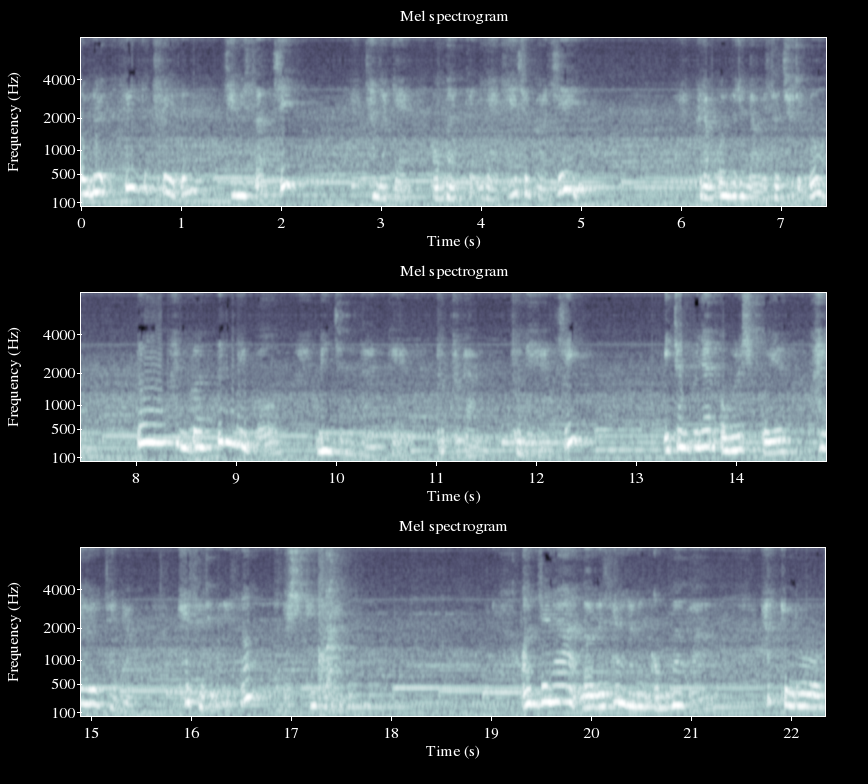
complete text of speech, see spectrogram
오늘 필드 트립은 재밌었지? 저녁에 엄마한테 이야기 해줄 거지? 그럼 오늘은 여기서 줄이고 또 한 권 끝내고 민주 누나한테 부프감 보내야지. 2009년 5월 19일 화요일 저녁 캐서린에서 부시케드 언제나 너를 사랑하는 엄마가 학교로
